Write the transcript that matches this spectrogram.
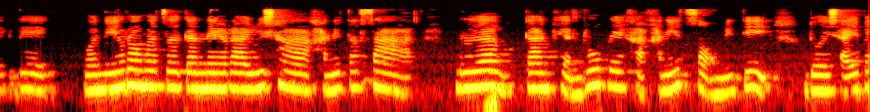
เด็กๆ วันนี้เรามาเจอกันในรายวิชาคณิตศาสตร์ เรื่องการเขียนรูปเรขาคณิต 2 มิติ โดยใช้แบ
